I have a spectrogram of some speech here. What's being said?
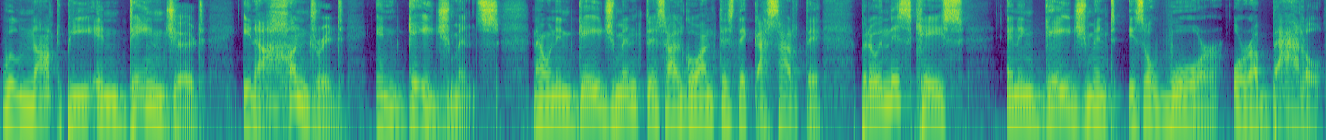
will not be endangered in a hundred engagements. Now, an engagement es algo antes de casarte, pero in this case, an engagement is a war or a battle.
